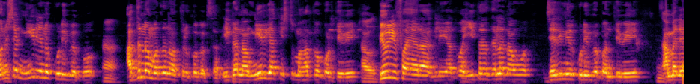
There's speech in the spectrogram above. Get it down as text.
ಮನುಷ್ಯ ನೀರೇನು ಕುಡಿಬೇಕು? ಅದನ್ನ ಮೊದಲು ನಾವು ತಿಳ್ಕೊಬೇಕು ಸರ್. ಈಗ ನಾವು ನೀರ್ಗೆ ಯಾಕೆ ಇಷ್ಟು ಮಹತ್ವ ಕೊಡ್ತೀವಿ? ಪ್ಯೂರಿಫೈಯರ್ ಆಗ್ಲಿ ಅಥವಾ ಈ ತರದೆಲ್ಲ ನಾವು ಜರಿ ನೀರ್ ಕುಡಿಬೇಕು ಅಂತೀವಿ ಆಮೇಲೆ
